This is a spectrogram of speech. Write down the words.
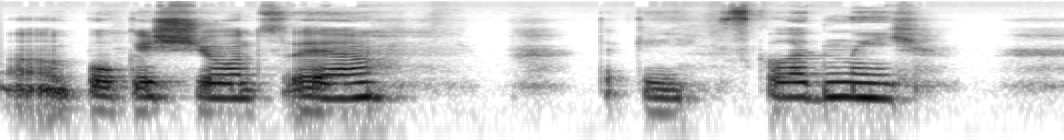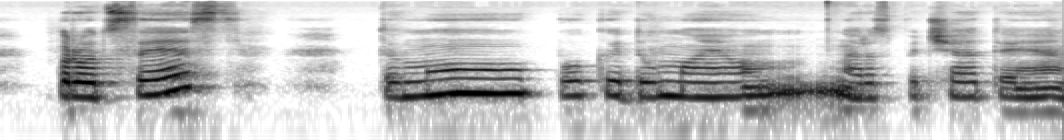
е, поки що це такий складний процес. Тому поки думаю розпочати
